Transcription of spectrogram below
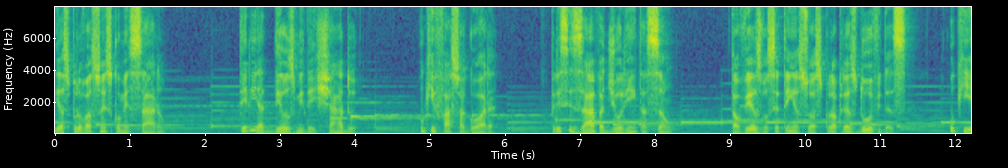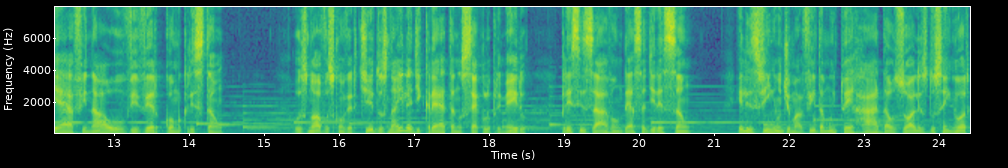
e as provações começaram. Teria Deus me deixado? O que faço agora? Precisava de orientação. Talvez você tenha suas próprias dúvidas. O que é, afinal, viver como cristão? Os novos convertidos na ilha de Creta no século I precisavam dessa direção. Eles vinham de uma vida muito errada aos olhos do Senhor.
